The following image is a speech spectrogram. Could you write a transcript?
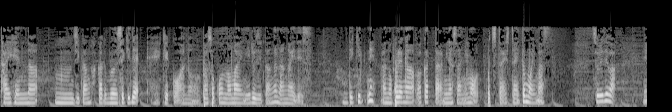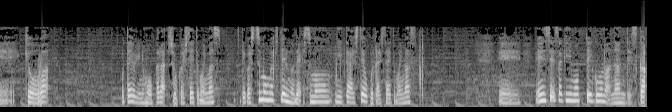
大変な、うん、時間かかる分析で、えー、結構あの、パソコンの前にいる時間が長いです。でき、ね、あの、これが分かったら皆さんにもお伝えしたいと思います。それでは、えー、今日はお便りの方から紹介したいと思います。というか質問が来ているので、質問に対してお答えしたいと思います。えー、遠征先に持っていくものは何ですか？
